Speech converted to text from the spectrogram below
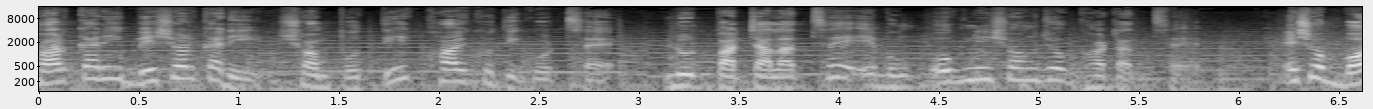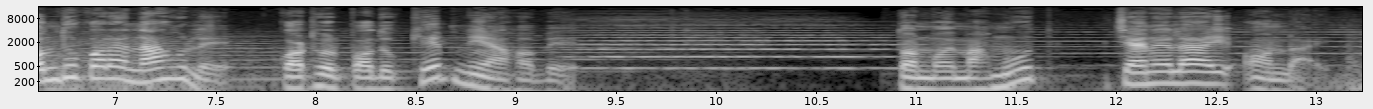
সরকারি বেসরকারি সম্পত্তির ক্ষয়ক্ষতি করছে, লুটপাট চালাচ্ছে এবং অগ্নিসংযোগ ঘটাচ্ছে। এসব বন্ধ করা না হলে কঠোর পদক্ষেপ নেওয়া হবে। Tanmoy Mahmud, channel I online.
